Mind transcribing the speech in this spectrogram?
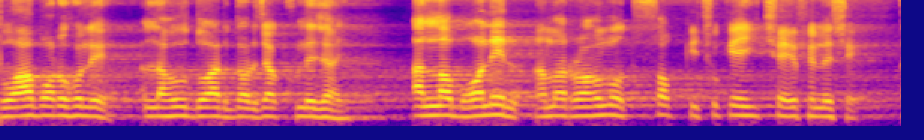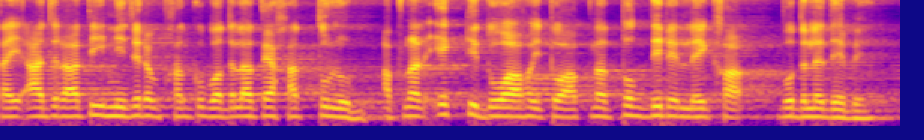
দোয়া বড় হলে আল্লাহ দোয়ার দরজা খুলে যায়। আল্লাহ বলেন, আমার রহমত সব কিছুকেই ছেয়ে ফেলেছে। তাই আজ রাতেই নিজের ভাগ্য বদলাতে হাত তুলুন। আপনার একটি দোয়া হয়তো আপনার তকদিরের লেখা বদলে দেবে।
